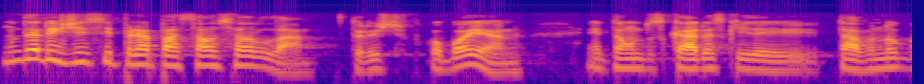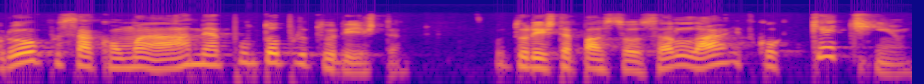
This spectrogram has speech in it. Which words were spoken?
Um deles disse para passar o celular. O turista ficou boiando. Então um dos caras que estava no grupo sacou uma arma e apontou para o turista. O turista passou o celular e ficou quietinho.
